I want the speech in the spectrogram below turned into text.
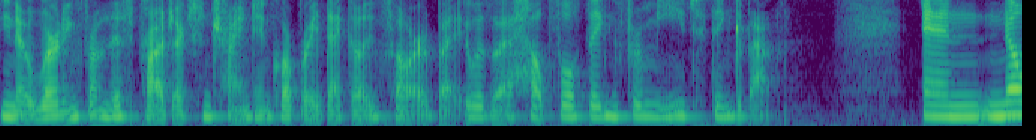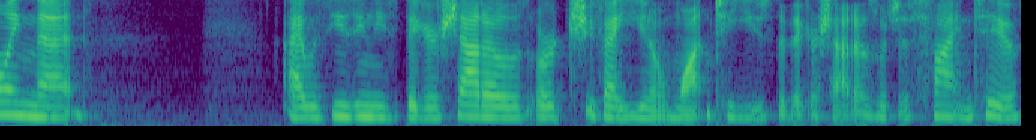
you know, learning from this project and trying to incorporate that going forward, but it was a helpful thing for me to think about. And knowing that I was using these bigger shadows, or if I, you know, want to use the bigger shadows, which is fine too,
